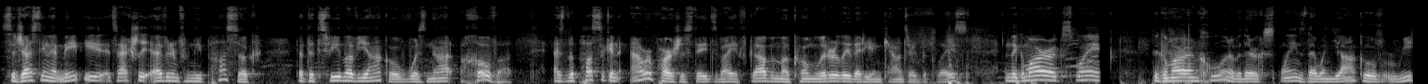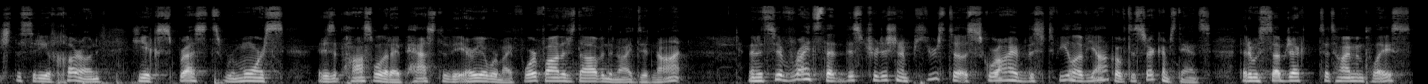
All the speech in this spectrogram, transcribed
suggesting that maybe it's actually evident from the pasuk that the tefillah of Yaakov was not a chova, as the pasuk in our parsha states, "Vayifga bamakom," literally that he encountered the place, and the Gemara explains. The Gemara in Chulin over there explains that when Yaakov reached the city of Haran, he expressed remorse is it possible that I passed through the area where my forefathers davened and I did not? Then it writes that this tradition appears to ascribe this tefillah of Yaakov to circumstance, that it was subject to time and place,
